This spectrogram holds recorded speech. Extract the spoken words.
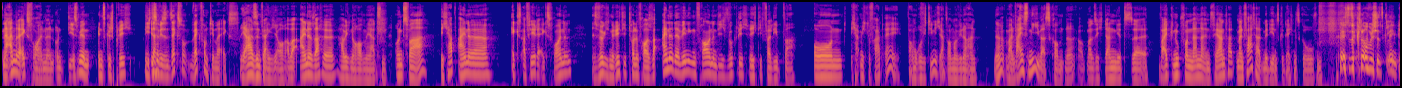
eine andere Ex-Freundin und die ist mir ins Gespräch. Ich dachte, wir sind sechs vom, weg vom Thema Ex. Ja, sind wir eigentlich auch. Aber eine Sache habe ich noch auf dem Herzen. Und zwar, ich habe eine Ex-Affäre, Ex-Freundin. Ist wirklich eine richtig tolle Frau. Es war eine der wenigen Frauen, in die ich wirklich richtig verliebt war. Und ich habe mich gefragt, ey, warum rufe ich die nicht einfach mal wieder an? Ne? Man weiß nie, was kommt, ne? Ob man sich dann jetzt äh, weit genug voneinander entfernt hat. Mein Vater hat mir die ins Gedächtnis gerufen. so komisch es klingt.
